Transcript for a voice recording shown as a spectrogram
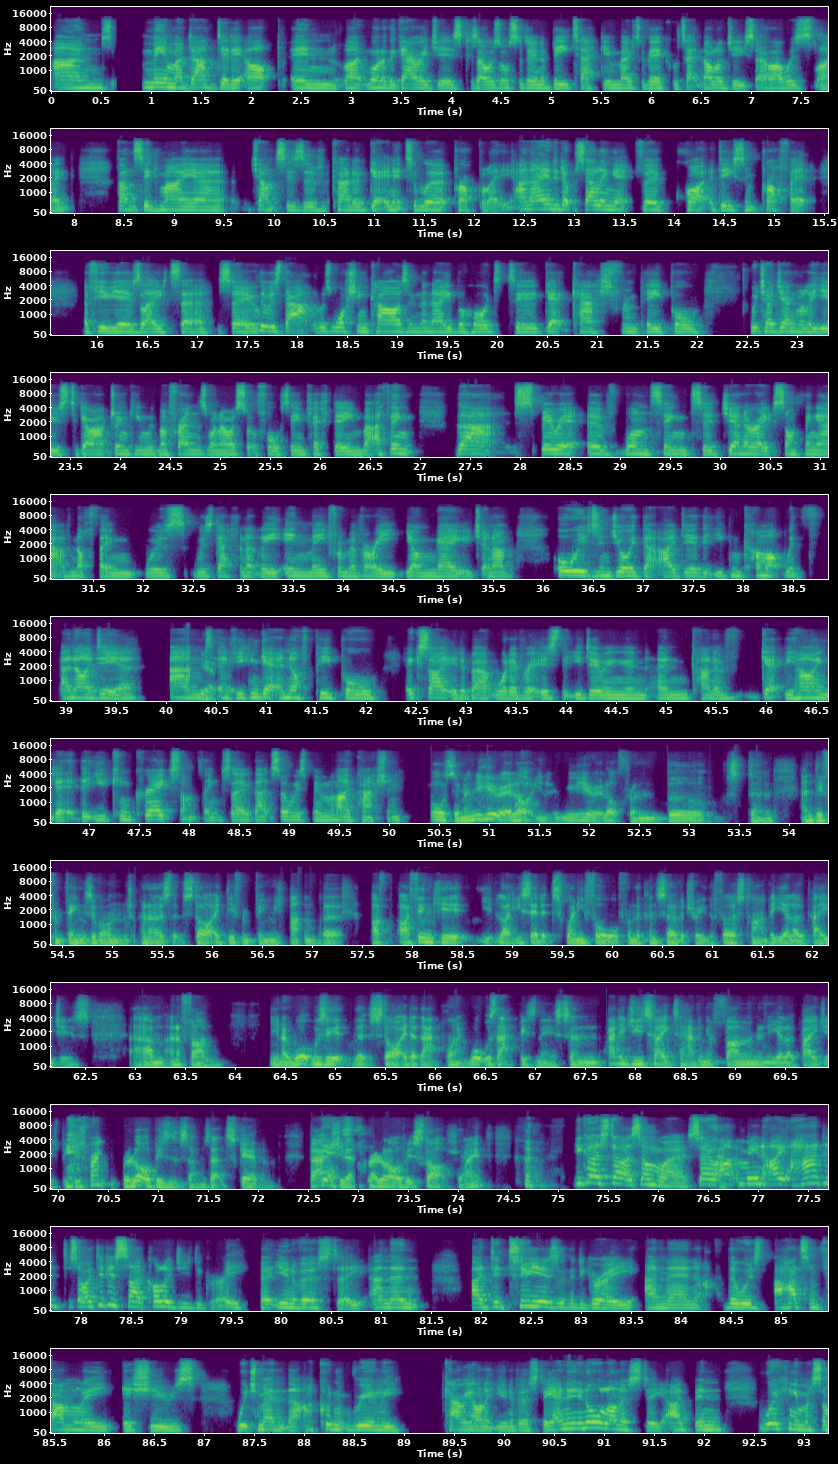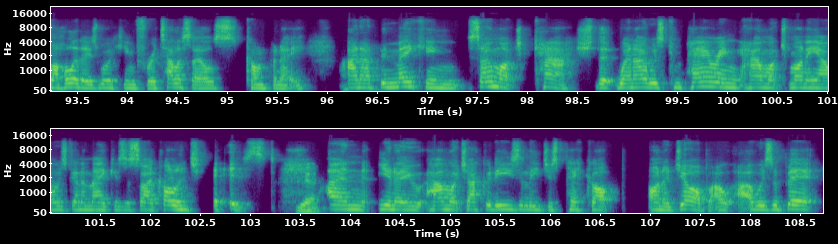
And me and my dad did it up in like one of the garages because I was also doing a BTEC in motor vehicle technology. So I was like fancied my uh, chances of kind of getting it to work properly. And I ended up selling it for quite a decent profit a few years later. So there was that. There was washing cars in the neighborhood to get cash from people which I generally used to go out drinking with my friends when I was sort of 14, 15. But I think that spirit of wanting to generate something out of nothing was was definitely in me from a very young age. And I've always enjoyed that idea that you can come up with an idea and yeah. if you can get enough people excited about whatever it is that you're doing and and kind of get behind it that you can create something so that's always been my passion Awesome, and you hear it a lot. You know, you hear it a lot from books and and different things of entrepreneurs that started different things young. But I, I think it, like you said, at 24 from the conservatory, the first time for Yellow Pages um, and a fun. You know, what was it that started at that point? What was that business, and how did you take to having a phone and a Yellow Pages? Because frankly, for a lot of business owners, that scare them. But actually, yes. that's where a lot of it starts, right? You got to start somewhere. So, I mean, I had a, so I did a psychology degree at university, and then I did two years of the degree, and then there was I had some family issues, which meant that I couldn't really carry on at university. And in all honesty, I'd been working in my summer holidays, working for a telesales company, and I'd been making so much cash that when I was comparing how much money I was going to make as a psychologist, yeah. and you know how much I could easily just pick up on a job, I, I was a bit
